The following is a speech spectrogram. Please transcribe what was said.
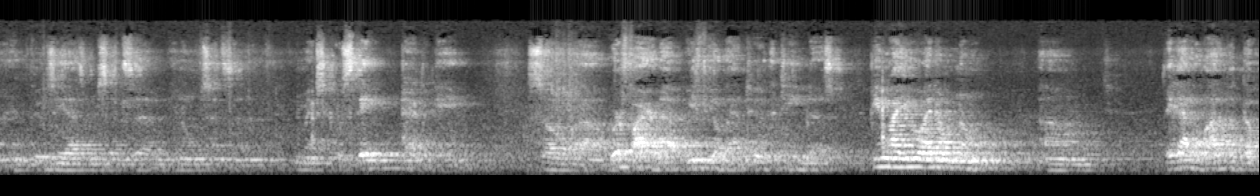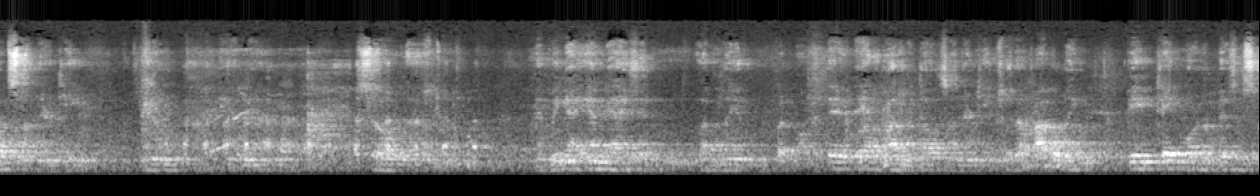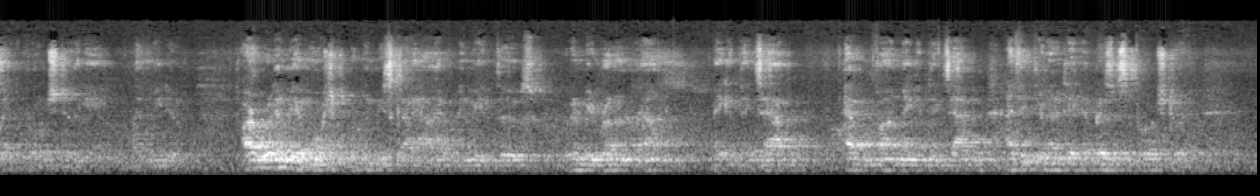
uh, enthusiasm since, uh, you know, since the New Mexico State type of game. So uh, we're fired up. We feel that too. The team does. BYU, I don't know. Um, they got a lot of adults on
